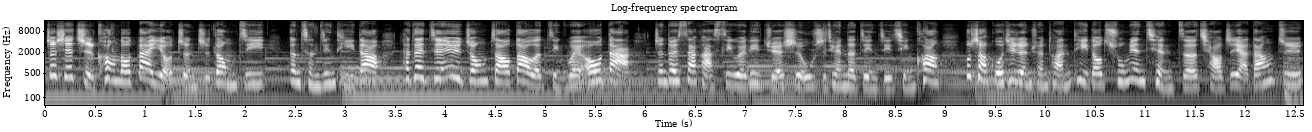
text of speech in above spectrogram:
这些指控都带有政治动机。更曾经提到，他在监狱中遭到了警卫殴打。针对萨卡西维利绝食五十天的紧急情况，不少国际人权团体都出面谴责乔治亚当局，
